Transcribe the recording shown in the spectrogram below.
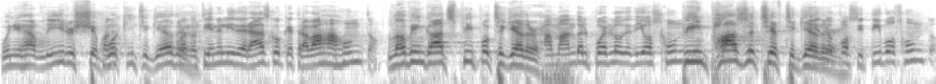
when you have leadership Cuando- working together, cuando tiene liderazgo que trabaja junto, loving God's people together, amando al pueblo de Dios juntos, being positive together, siendo positivos juntos,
